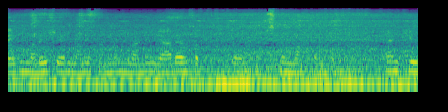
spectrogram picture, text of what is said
ಲೈಕ್ ಮಾಡಿ ಶೇರ್ ಮಾಡಿ ಕಮೆಂಟ್ ಮಾಡಿ. ಯಾರ್ಯಾರು ಸಬ್ಸ್ಕ್ರೈಬ್ ಸಬ್ಸ್ಕ್ರೈಬ್ ಮಾಡ್ಕೊಂಡು ಥ್ಯಾಂಕ್ ಯು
